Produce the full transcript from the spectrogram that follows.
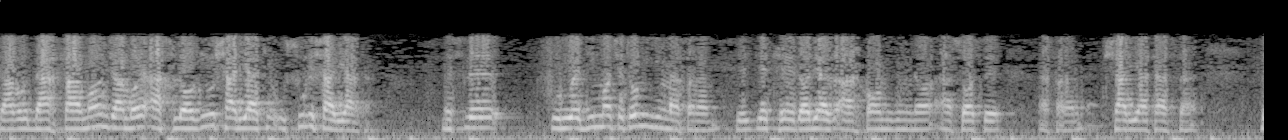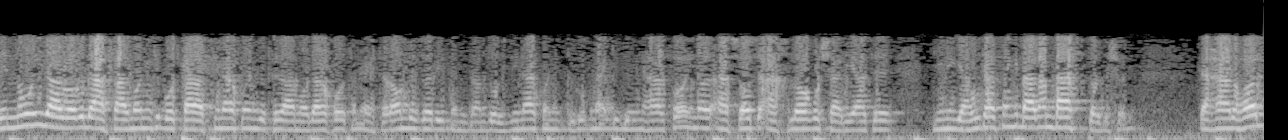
در واقع ده فرمان جنبه اخلاقی و شریعتی اصول شریعت هم. مثل فروع دین ما چطور میگیم مثلا؟ یه تعدادی از احکام میگیم اینا اساس مثلا شریعت هستن. به نوعی در واقع در فرمانی که بت پرستی نکنید به پدر مادر خودتون احترام بذارید نمی‌دونم دزدی نکنید دروغ نگید این حرفا اینا اساس اخلاق و شریعت دین یهود هستن که بعدا بس داده شده. به هر حال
